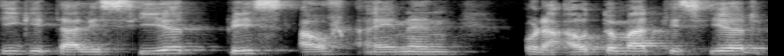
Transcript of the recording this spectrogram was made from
digitalisiert bis auf einen oder automatisiert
